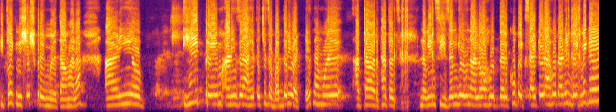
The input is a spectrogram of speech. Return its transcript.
तिथे एक विशेष प्रेम मिळतं आम्हाला. आणि ही प्रेम आणि जे आहे त्याची जबाबदारी वाटते. त्यामुळे आता अर्थातच नवीन सीझन घेऊन आलो आहोत तर खूप एक्सायटेड आहोत आणि वेगवेगळे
